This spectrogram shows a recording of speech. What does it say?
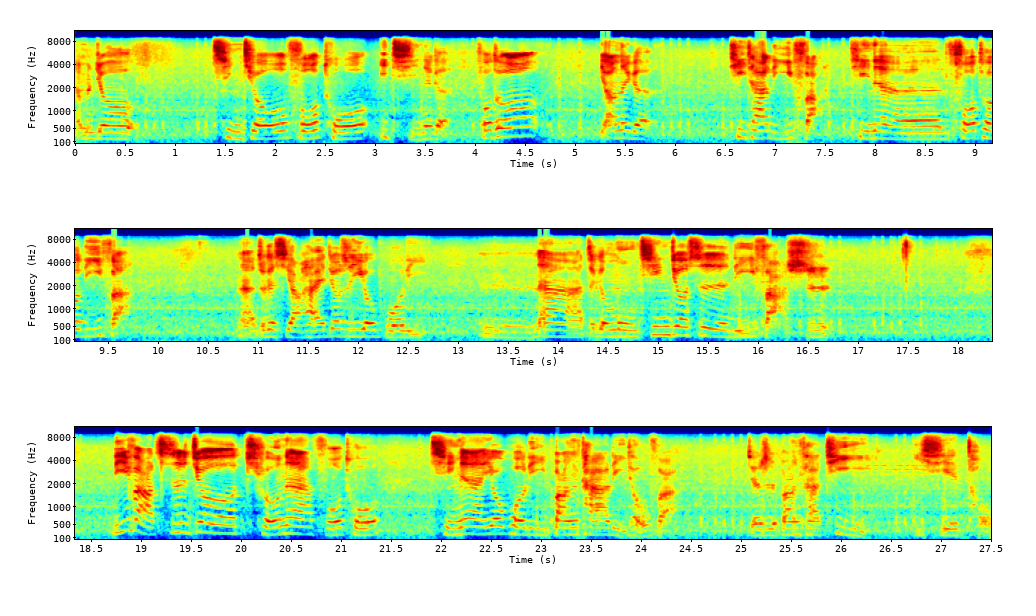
他们就请求佛陀一起那个，佛陀要那个替他理发，替那佛陀理发。那这个小孩就是优婆离，嗯，那这个母亲就是理发师。理发师就求那佛陀，请那优婆离帮他理头发，就是帮他剃一些头。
